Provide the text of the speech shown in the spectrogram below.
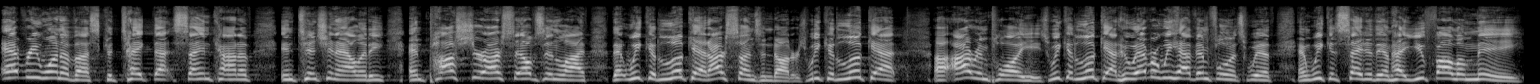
every one of us could take that same kind of intentionality and posture ourselves in life that we could look at our sons and daughters, we could look at uh, our employees, we could look at whoever we have influence with, and we could say to them, Hey, you follow me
